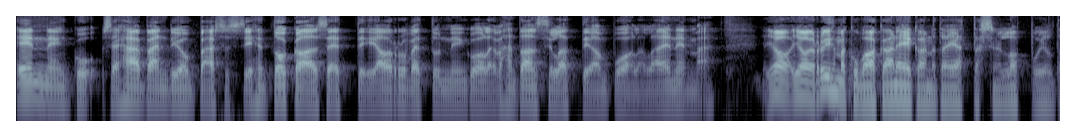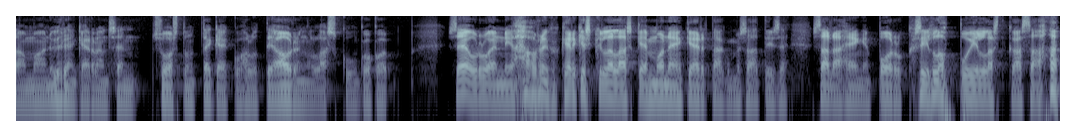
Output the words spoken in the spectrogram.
ennen kuin se häbändi on päässyt siihen tokaan settiin ja on ruvettu niin kuin olemaan vähän tanssilattian puolella enemmän. Joo, joo, ryhmäkuvaakaan ei kannata jättää sinne loppuiltaan. Mä oon yhden kerran sen suostunut tekemään, kun haluttiin auringonlaskuun koko seuruen, niin aurinko kerkesi kyllä laskea moneen kertaan, kun me saatiin se sadan hengen porukka siinä loppuillasta kasaan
